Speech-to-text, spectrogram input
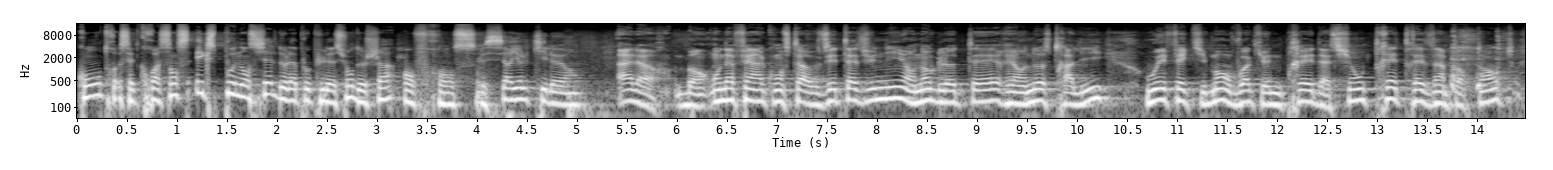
contre cette croissance exponentielle de la population de chats en France? Le serial killer. Alors, bon, on a fait un constat aux États-Unis, en Angleterre et en Australie, où effectivement on voit qu'il y a une prédation très très importante.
